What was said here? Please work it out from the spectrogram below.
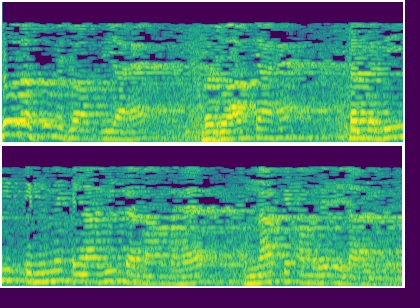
دو لفظوں میں جواب دیا ہے۔ وہ جواب کیا ہے؟ تقدیر علم الہی کا نام ہے، نہ کہ امر الہی۔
